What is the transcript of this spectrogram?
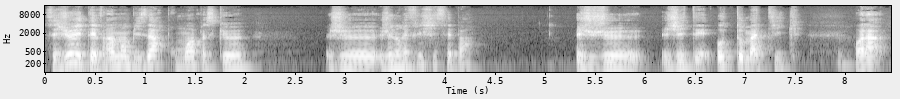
Ces jeux étaient vraiment bizarres pour moi parce que je, je ne réfléchissais pas. Je j'étais automatique. Mm. Voilà,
